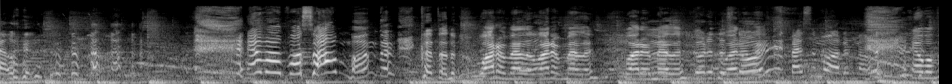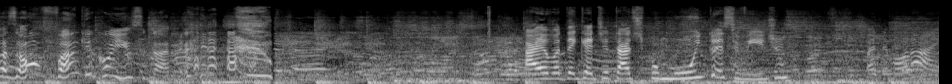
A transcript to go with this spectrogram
Yourself a melon. Eu vou pôr só a Amanda cantando watermelon, watermelon, watermelon. Go to the watermelon. store, watermelon. Eu vou fazer um funk com isso, cara. Aí eu vou ter que editar, tipo, muito esse vídeo. Vai demorar, hein?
